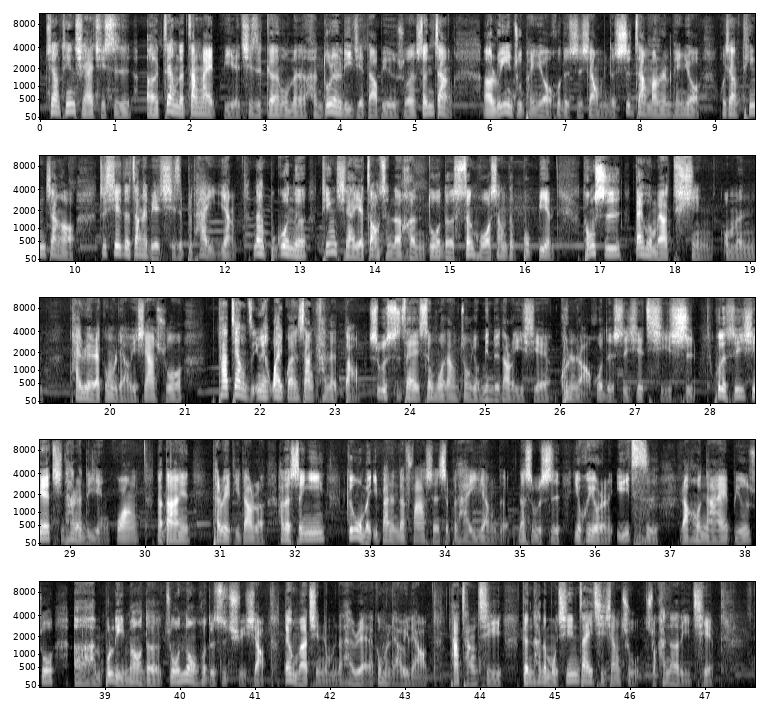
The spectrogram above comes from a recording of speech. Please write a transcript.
这样听起来，其实呃，这样的障碍别其实跟我们很多人理解到，比如说身障、呃，轮椅族朋友，或者是像我们的视障盲人朋友，或像听障哦，这些的障碍别其实不太一样。那不过呢，听起来也造成了很多的生活上的不便。同时，待会我们要请我们泰瑞来跟我们聊一下说。他这样子，因为外观上看得到，是不是在生活当中有面对到了一些困扰，或者是一些歧视，或者是一些其他人的眼光？那当然，泰瑞也提到了他的声音跟我们一般人的发声是不太一样的。那是不是也会有人以此，然后来，比如说，呃，很不礼貌的捉弄或者是取笑？待会我们要请我们的泰瑞来跟我们聊一聊，他长期跟他的母亲在一起相处所看到的一切。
